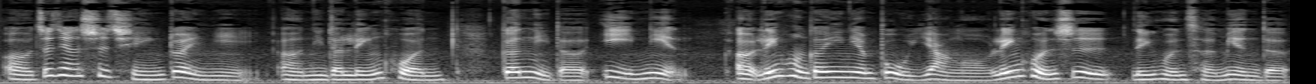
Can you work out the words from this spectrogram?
呃这件事情对你呃你的灵魂跟你的意念。呃，灵魂跟意念不一样哦。灵魂是灵魂层面的，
